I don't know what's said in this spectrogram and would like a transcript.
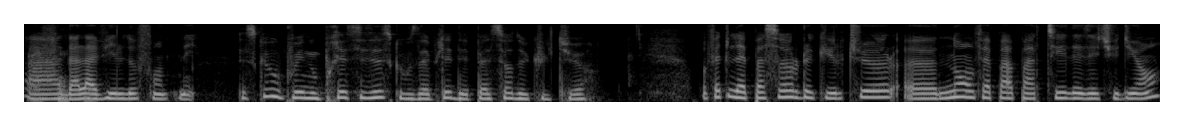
à- dans la ville de Fontenay. Est-ce que vous pouvez nous préciser ce que vous appelez des passeurs de culture? En fait, les passeurs de culture, euh, nous, on ne fait pas partie des étudiants.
